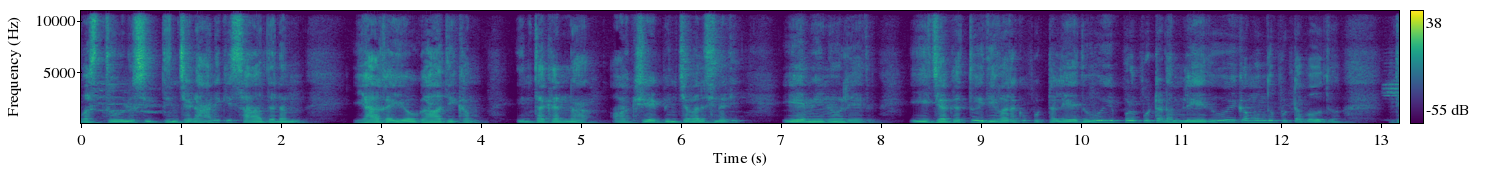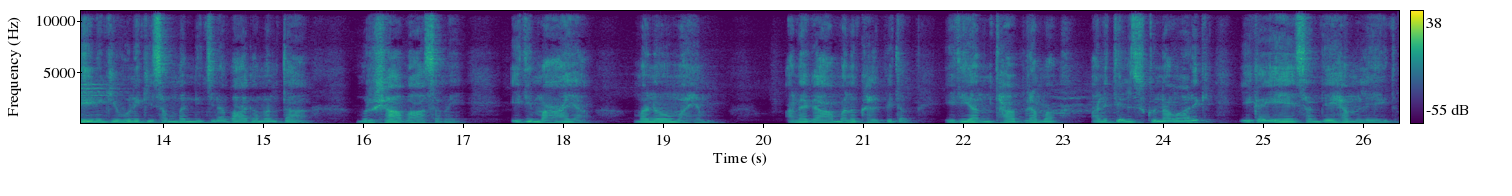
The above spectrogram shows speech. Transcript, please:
వస్తువులు సిద్ధించడానికి సాధనం యాగయోగాధికం ఇంతకన్నా ఆక్షేపించవలసినది ఏమీనూ లేదు. ఈ జగత్తు ఇదివరకు పుట్టలేదు ఇప్పుడు పుట్టడం లేదు ఇక ముందు పుట్టబోదు. దీనికి ఉనికి సంబంధించిన భాగమంతా మృషాభాసమే. ఇది మాయ మనోమయం అనగా మనుకల్పితం. ఇది అంతా భ్రమ అని తెలుసుకున్న వాడికి ఇక ఏ సందేహం లేదు.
